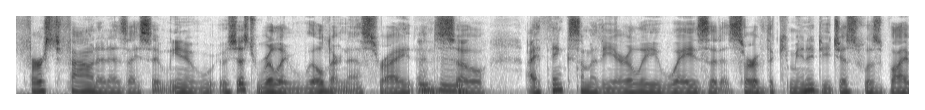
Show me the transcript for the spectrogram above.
first founded, as I said, you know, it was just really wilderness, right? And mm-hmm. so I think some of the early ways that it served the community just was by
